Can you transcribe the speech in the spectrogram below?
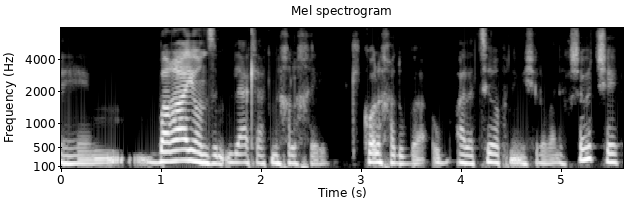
אמ, ברעיון זה לאט לאט מחלחל כי כל אחד הוא, הוא על הציר הפנימי שלו ואני חושבת שהלימוד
